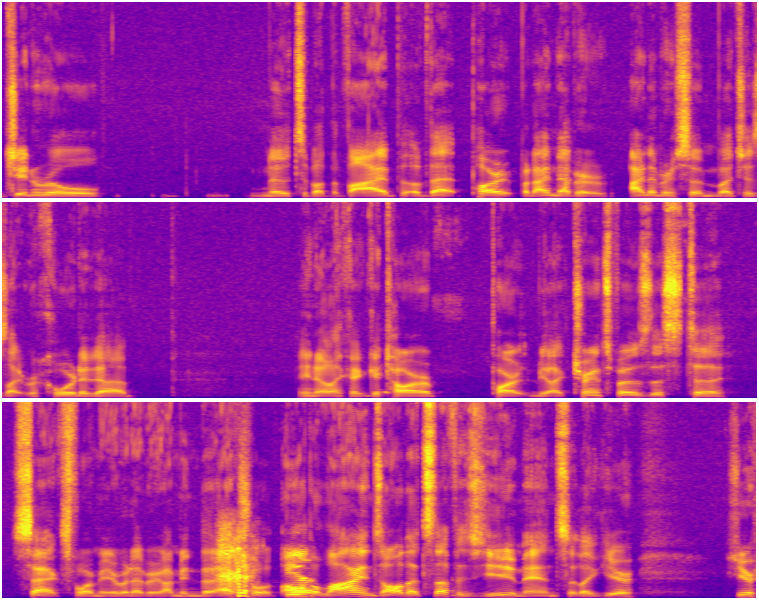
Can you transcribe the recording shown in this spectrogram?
general notes about the vibe of that part. But I never, I never so much as like recorded a you know, like a guitar part, be like transpose this to sax for me or whatever. I mean, the actual all the lines, all that stuff is you, man. So like you're you're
